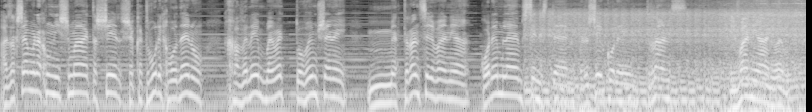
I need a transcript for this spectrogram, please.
אז עכשיו אנחנו נשמע את השיר שכתבו לכבודנו חברים באמת טובים שלי מטרנסילבניה, קוראים להם סיניסטר, ולשיר קוראים טראנס. אילבניה, אני אוהב אותך.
